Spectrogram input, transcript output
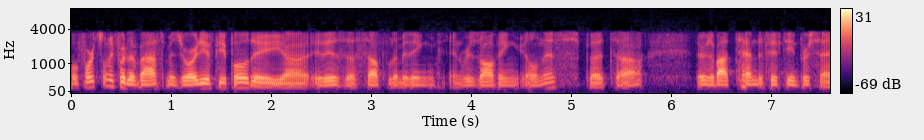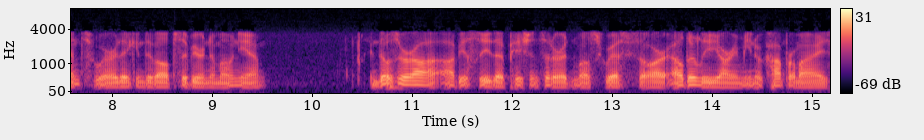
Well, fortunately for the vast majority of people, they uh, it is a self-limiting and resolving illness, but uh, there's about 10 to 15 percent where they can develop severe pneumonia. And those are uh, obviously the patients that are at most risk. So our elderly, our immunocompromised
